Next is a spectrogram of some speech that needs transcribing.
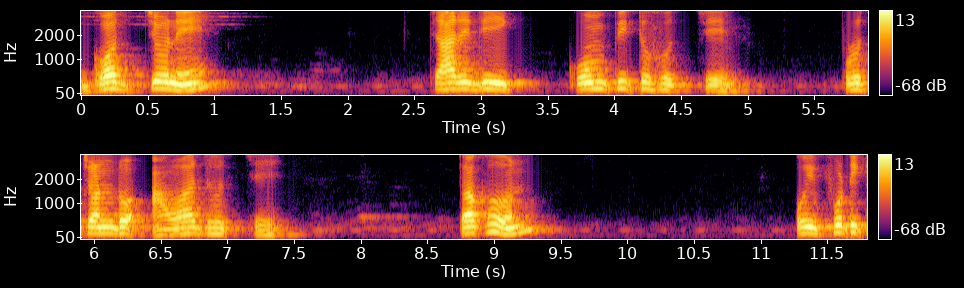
গর্জনে চারিদিক কম্পিত হচ্ছে, প্রচণ্ড আওয়াজ হচ্ছে। তখন ওই ফটিক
